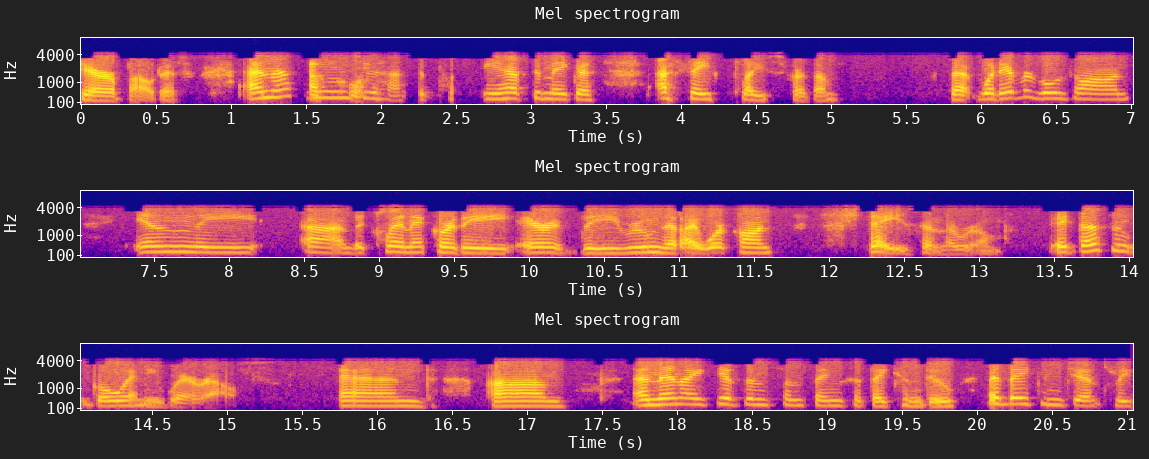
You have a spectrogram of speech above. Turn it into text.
share about it. And that means you have to put, you have to make a, a safe place for them. That whatever goes on in the uh, the clinic or the air, the room that I work on stays in the room. It doesn't go anywhere else. And um, and then I give them some things that they can do that they can gently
